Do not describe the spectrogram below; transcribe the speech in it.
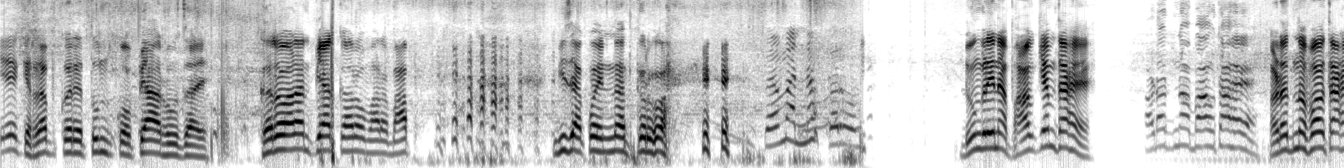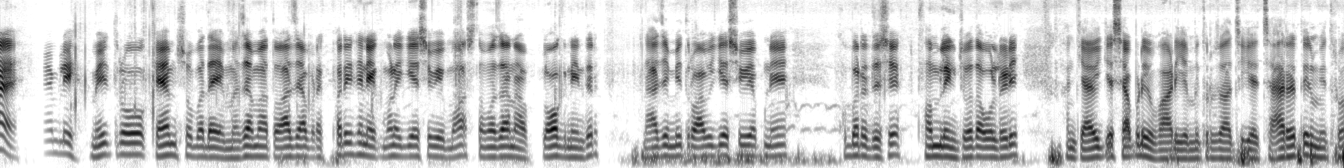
એક રબ કરે તુમકો પ્યાર હો જાય. ઘરવાળાને પ્યાર કરો મારા બાપ. બીજા કોઈ ન કરવા. ડુંગળીના ભાવ કેમ થાય હળદનો ભાવ થાય હળદનો ભાવ થાય ફેમિલી મિત્રો કેમ છો બધા મજામાં? તો આજે આપણે ફરીથી ને એક મળી ગયા છે એવી મસ્ત મજાના વ્લોગની અંદર. અને આજે મિત્રો આવી ગયા છે આપણે ખબર જ હશે થમલિંગ જોતા ઓલરેડી અને જે આવી ગયા છે આપણે વાડીએ મિત્રો આજે જગ્યાએ જાહેર હતી ને મિત્રો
